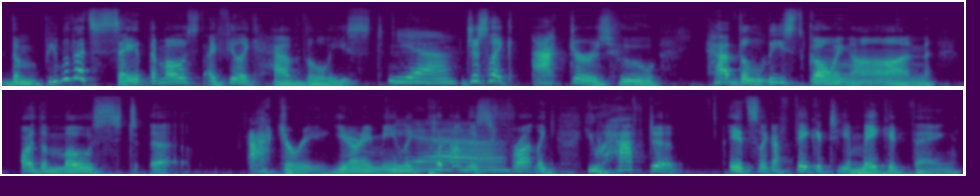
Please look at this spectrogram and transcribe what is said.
the people that say it the most. I feel like have the least yeah. just like actors who have the least going on are the most uh, actory. You know what I mean? Like put on this front, like you have to. It's like a fake it till you make it thing,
